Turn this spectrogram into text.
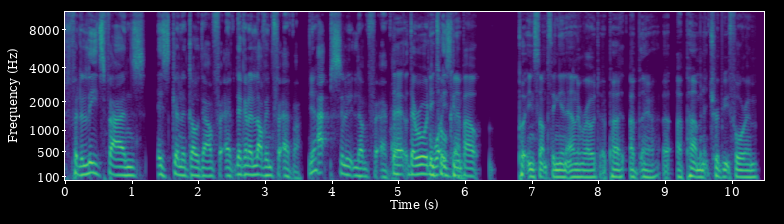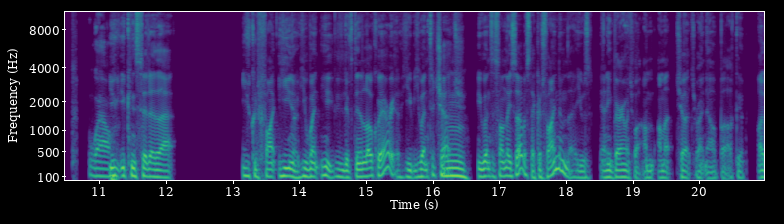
for the Leeds fans is going to go down forever. They're going to love him forever. Yeah. absolutely love him forever. They're, they're already talking about putting something in Elland Road, a, per, a, a, a permanent tribute for him. wow. You, you consider that you could find, you know, he went, he lived in a local area. He, he went to church. Mm. He went to Sunday service. They could find him there. He was, and he very much like, I'm, I'm at church right now, but I could, I,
